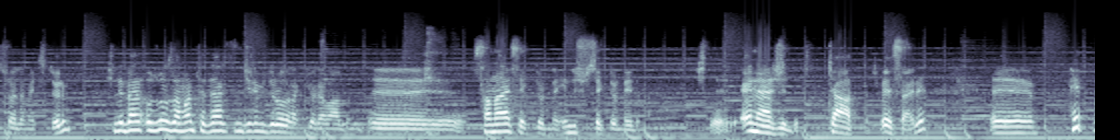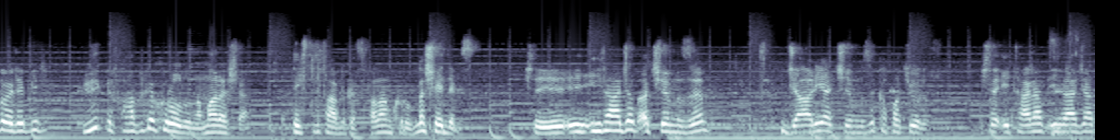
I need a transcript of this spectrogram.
söylemek istiyorum. Şimdi ben uzun zaman tedarik zinciri müdürü olarak görev aldım. E, sanayi sektöründe, endüstri sektöründeydim. İşte enerjidir, kağıttır vesaire. E, hep böyle bir büyük bir fabrika kurulduğunda Maraş'a, işte tekstil fabrikası falan kurulduğunda şey deriz. İşte i- ihracat açığımızı, cari açığımızı kapatıyoruz. İşte ithalat, ihracat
